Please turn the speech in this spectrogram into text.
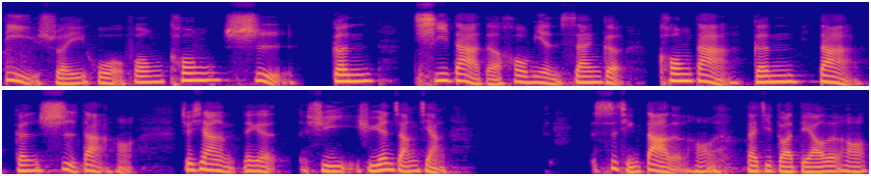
地水火风空识根七大的后面三个空大根大跟识大哈，就像那个许许院长讲，事情大了哈，代志大掉了哈。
